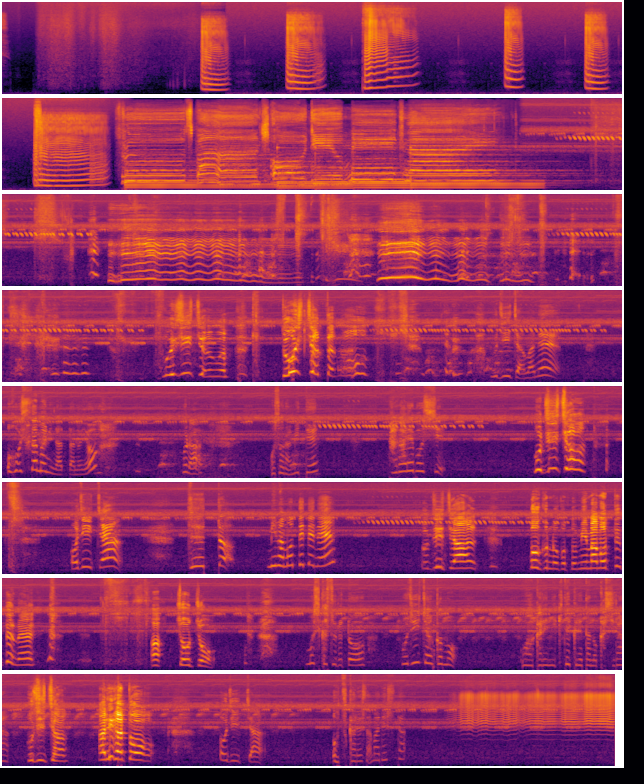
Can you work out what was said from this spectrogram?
おじいちゃんはどうしちゃったの？おじいちゃんはねお星様になったのよ。ほらお空見て。流れ星。おじいちゃん！おじいちゃんずっと見守っててねおじいちゃん僕のこと見守っててね。あ蝶々もしかするとおじいちゃんかもお別れに来てくれたのかしら。おじいちゃんありがとう。おじいちゃんお疲れ様でした。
